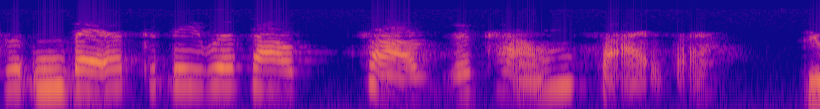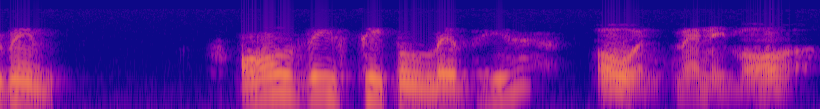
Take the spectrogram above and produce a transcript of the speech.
couldn't bear to be without charge accounts either. Do you mean all these people live here? Oh, and many more.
